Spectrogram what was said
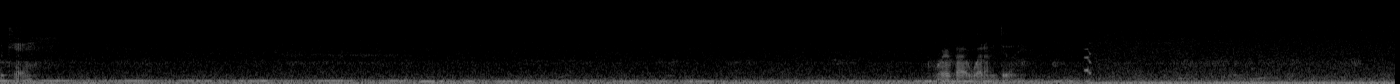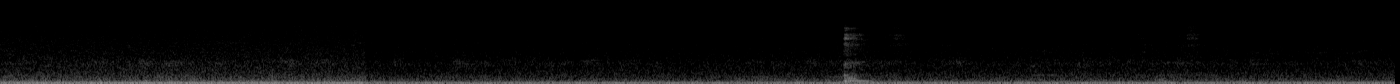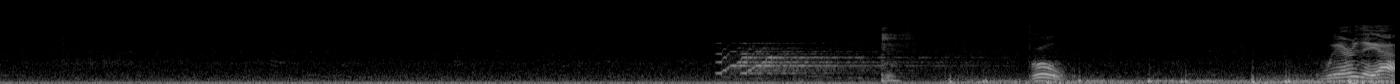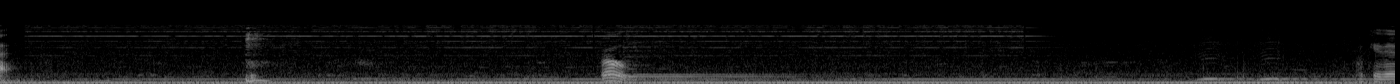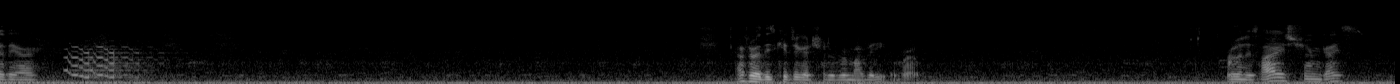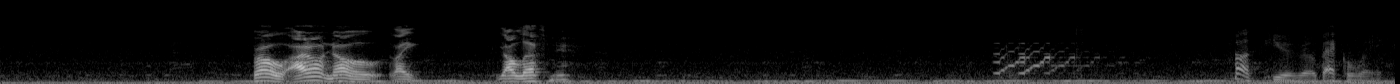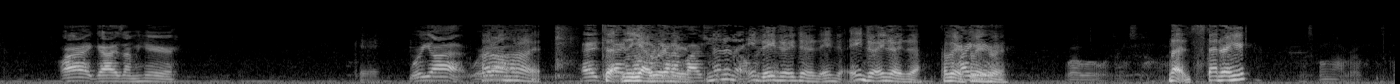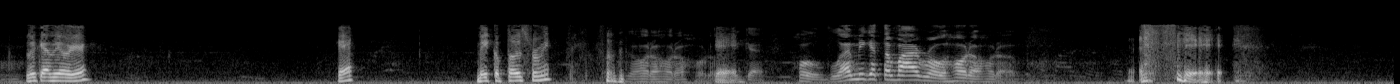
okay. Worry about what I'm doing. Bro, where are they at? Bro. Okay, there they are. I swear these kids are gonna try to ruin my video, bro. Ruin this live stream, guys. Bro, I don't know. Like, y'all left me. Fuck you, bro. Back away. Alright, guys, I'm here. Okay. Where y'all at? Where Hold y'all on, hold on. Hey, T- hey, yeah, we're here. live No, no, no. Angel. Angel, Angel, Angel, Angel, Angel. Come here, Right come here, here. come here. Whoa, whoa, whoa, what's going on? No, stand right here. What's going on, bro? What's going on? Look at me over here. Okay? Make a pose for me. Okay, hold on, hold on, hold on. Let me Okay. get, hold, let me get the viral. Hold on, hold on.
